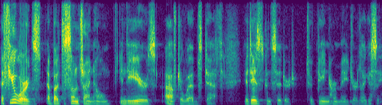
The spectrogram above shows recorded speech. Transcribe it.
a few words about the Sunshine Home in the years after Webb's death. It is considered to have been her major legacy.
